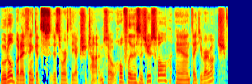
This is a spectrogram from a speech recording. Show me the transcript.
Moodle, but I think it's, it's worth the extra time. So hopefully this is useful, and thank you very much.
